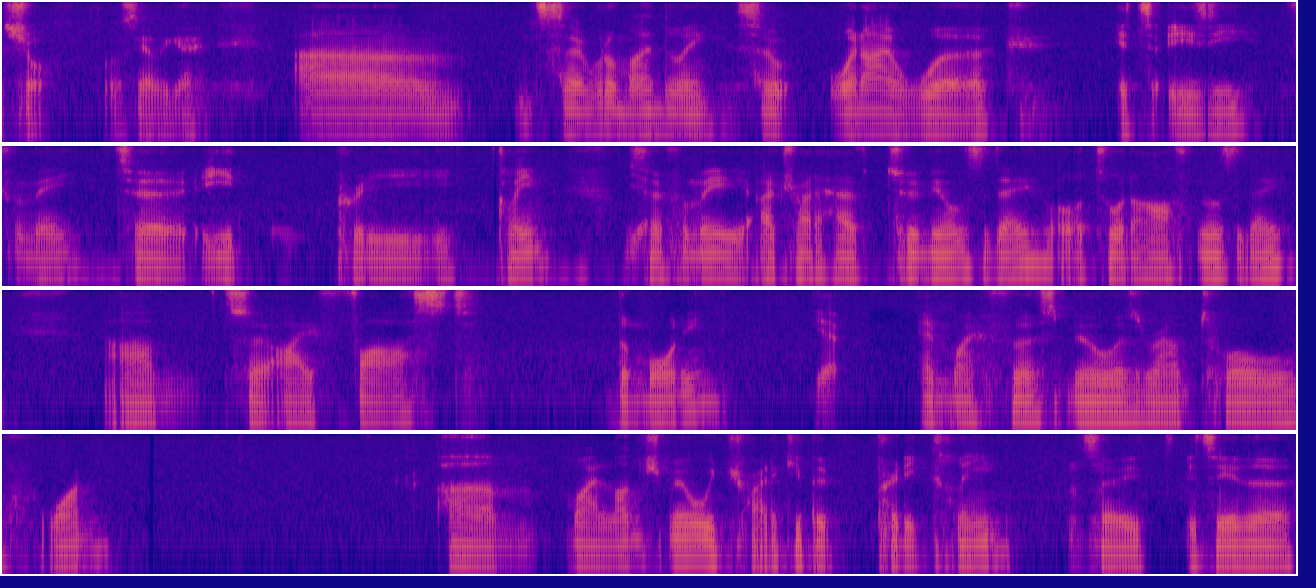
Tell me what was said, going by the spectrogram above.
sure. We'll see how we go. Um, so what am I doing? So when I work, it's easy for me to eat pretty clean. So for me, I try to have two meals a day or two and a half meals a day. Um, so I fast the morning, Yep. and my first meal is around 12, 1. Um, my lunch meal, we try to keep it pretty clean. Mhm. So it, it's either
